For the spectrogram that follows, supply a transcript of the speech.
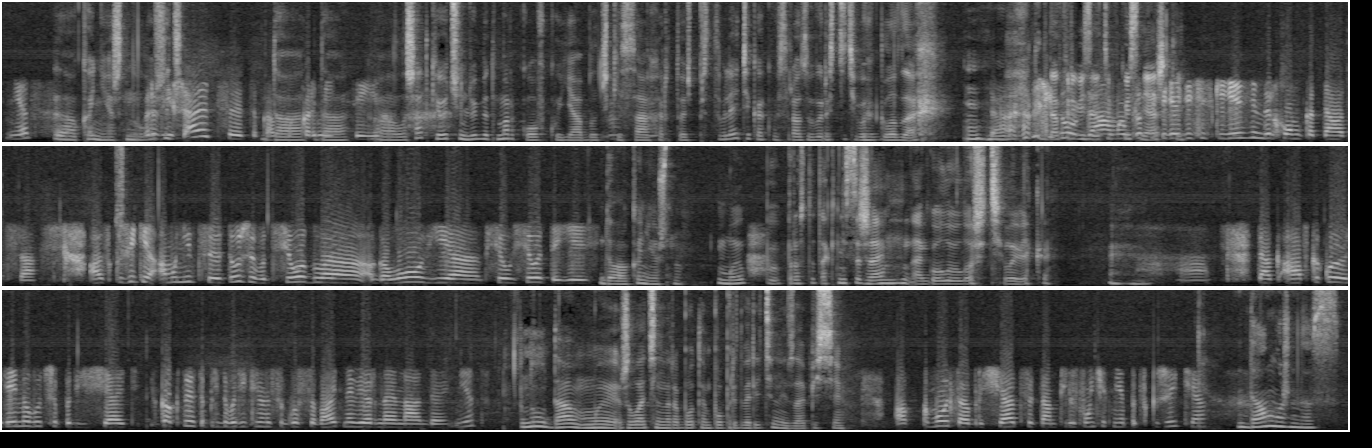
Нет? Э, Конечно, лошадь. Разрешается это как да, бы кормить да. их? А, Лошадки очень любят морковку, яблочки, сахар. То есть представляете, как вы сразу вырастете в их глазах. Да. Когда Ну, привезете да, мы периодически ездим верхом кататься. А скажите, амуниция тоже, вот седла, оголовье, все, все это есть? Да, конечно. Мы просто так не сажаем на голую лошадь человека. Так, а в какое время лучше подъезжать? Как-то это предварительно согласовать, наверное, надо, нет? Ну да, мы желательно работаем по предварительной записи. А к кому это обращаться? Там телефончик мне подскажите. Да, можно с...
